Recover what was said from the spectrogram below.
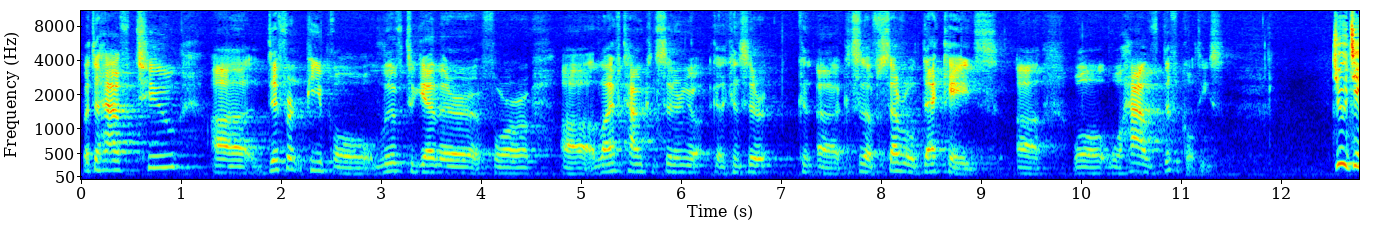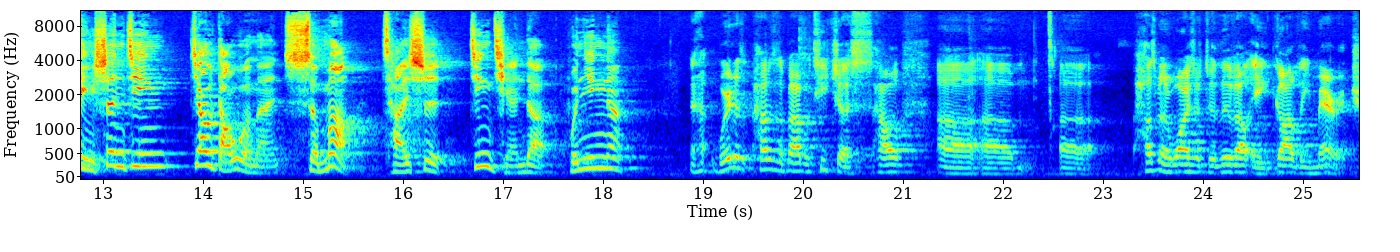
But to have two uh, different people live together for uh, a lifetime, considering uh, consider, uh, consider of several decades, will will have difficulties. 究竟圣经教导我们什么才是敬虔的婚姻呢？Where does how does the Bible teach us how uh, um, uh, husband and wives are to live out a godly marriage?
